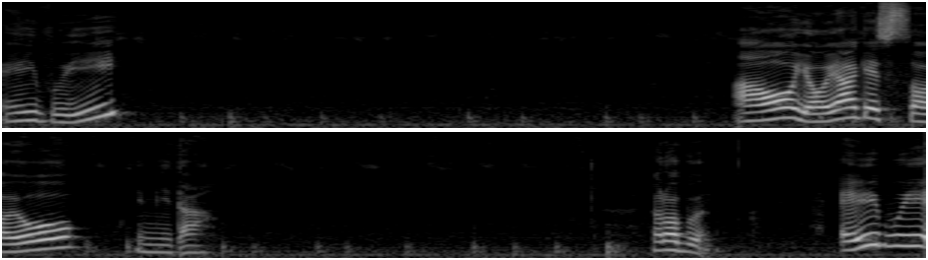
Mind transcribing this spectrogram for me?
AV 아어여야겠어요 입니다. 여러분, AV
